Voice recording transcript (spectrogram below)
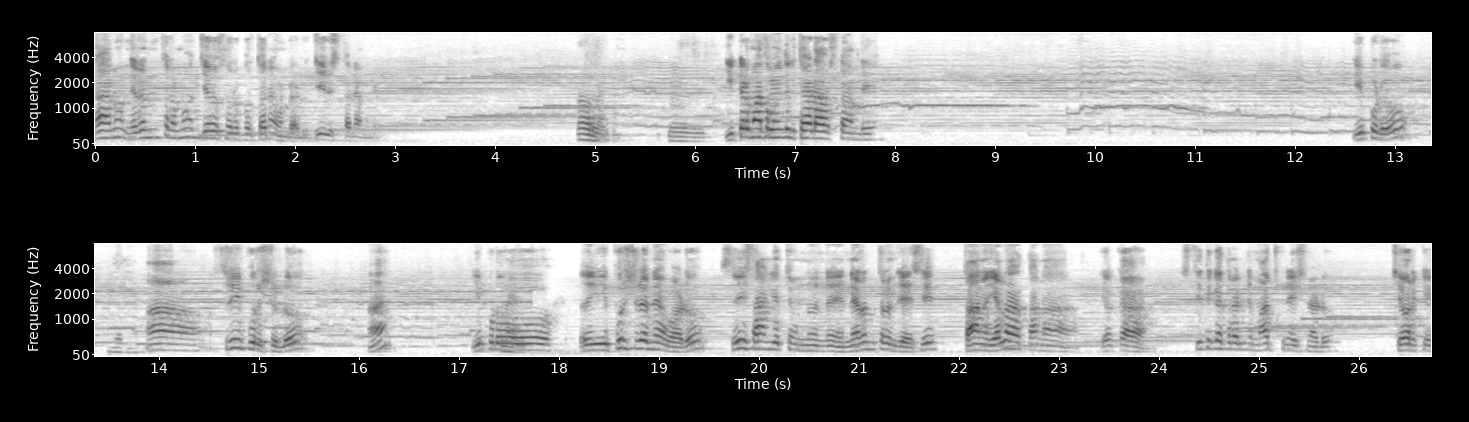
తాను నిరంతరము జీవస్వరూపులతోనే ఉన్నాడు జీవిస్తూనే ఉన్నాడు. ఇక్కడ మాత్రం ఎందుకు తేడా వస్తుంది? ఇప్పుడు స్త్రీ పురుషులు ఆ? ఇప్పుడు ఈ పురుషుడు అనేవాడు స్త్రీ సాంగత్యం నిరంతరం చేసి తాను ఎలా తన యొక్క స్థితిగతులన్నీ మార్చుకునేసినాడు చివరికి.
